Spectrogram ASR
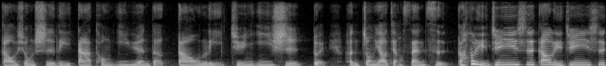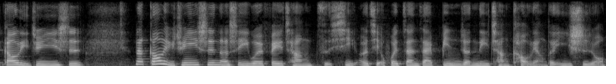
高雄市立大同医院的高礼军医师，对，很重要，讲三次，高礼军医师，高礼军医师，高礼军医师。那高礼君医师呢，是一位非常仔细，而且会站在病人立场考量的医师哦。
